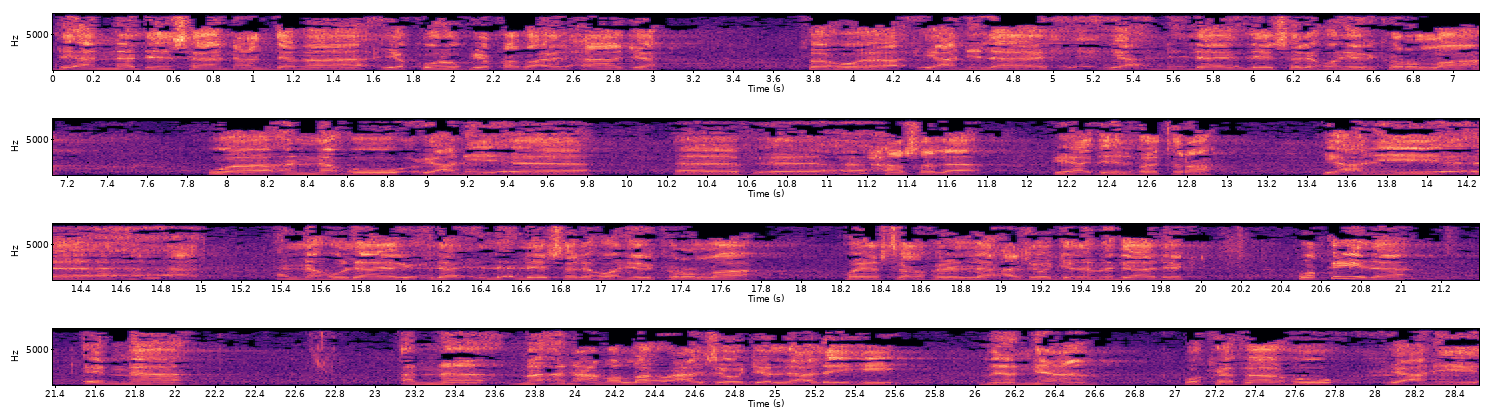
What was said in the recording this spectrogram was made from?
لأن الإنسان عندما يكون في قضاء الحاجة فهو يعني لا يعني لا ليس له أن يذكر الله وأنه يعني آه، آه، آه، حصل في هذه الفترة يعني أنه لا ليس له أن يذكر الله ويستغفر الله عز وجل من ذلك. وقيل إن أن ما أنعم الله عز وجل عليه من النعم وكفاه يعني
